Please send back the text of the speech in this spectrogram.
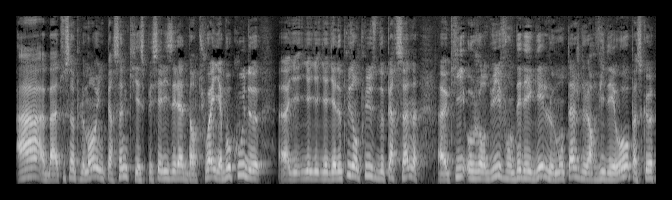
à bah, tout simplement une personne qui est spécialisée là-dedans. Tu vois, il y a beaucoup de, euh, il, y a, de plus en plus de personnes euh, qui aujourd'hui vont déléguer le montage de leurs vidéos parce que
